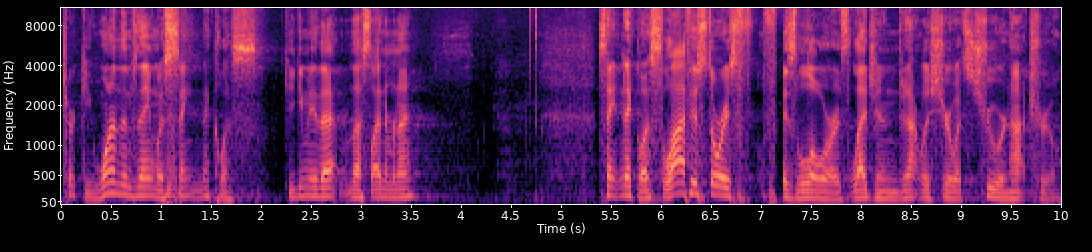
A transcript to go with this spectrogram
Turkey. One of them's name was St. Nicholas. Can you give me that, that slide number nine? St. Nicholas, a lot of his story is, is lore, is legend. You're not really sure what's true or not true.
